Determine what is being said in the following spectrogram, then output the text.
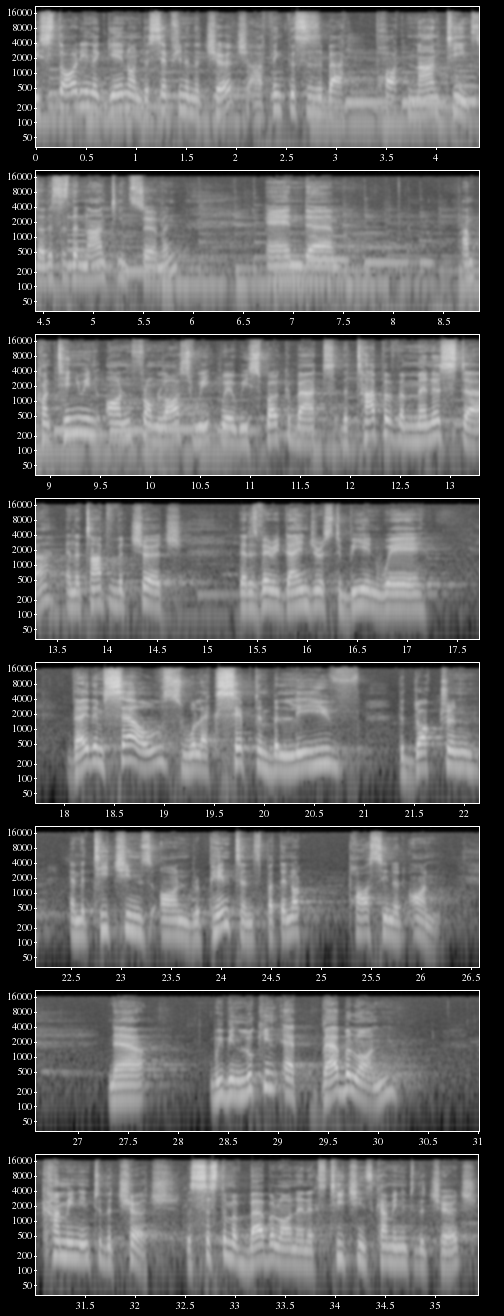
we're starting again on deception in the church. I think this is about part 19, so this is the 19th sermon. And um, I'm continuing on from last week where we spoke about the type of a minister and the type of a church that is very dangerous to be in, where they themselves will accept and believe the doctrine and the teachings on repentance, but they're not passing it on. Now, we've been looking at Babylon coming into the church, the system of Babylon and its teachings coming into the church.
